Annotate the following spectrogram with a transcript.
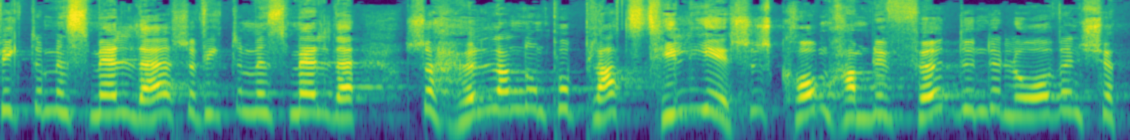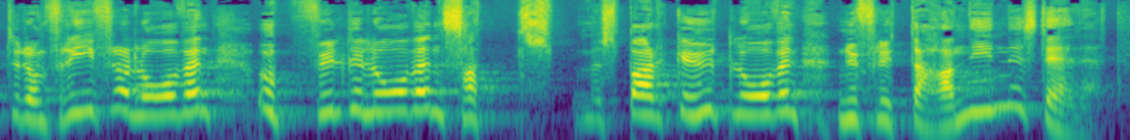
fikk de en smell der, så fikk de en smell der. Så holdt han dem på plass til Jesus kom. Han ble født under loven, kjøpte dem fri fra loven, oppfylte loven, sparket ut loven. Nå flytta han inn i stedet.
